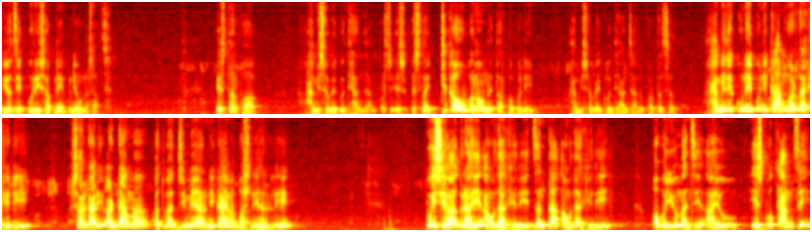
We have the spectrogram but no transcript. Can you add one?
यो चाहिँ पुरिसक्ने पनि हुनसक्छ यसतर्फ हामी सबैको ध्यान जानुपर्छ। यस यसलाई टिकाउ बनाउनेतर्फ पनि हामी सबैको ध्यान जानुपर्दछ। हामीले कुनै पनि काम गर्दाखेरि सरकारी अड्डामा अथवा जिम्मेवार निकायमा बस्नेहरूले कोही सेवाग्राही आउँदाखेरि जनता आउँदाखेरि अब यो मान्छे आयो यसको काम चाहिँ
